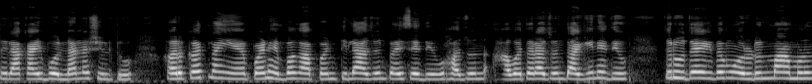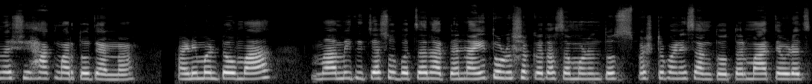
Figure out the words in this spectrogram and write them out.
तिला काही बोलला नशील तू. हरकत नाही आहे पण हे बघ आपण तिला अजून पैसे देऊ. अजून हवं तर अजून दागिने देऊ. तर उदय एकदम ओरडून मा म्हणून अशी हाक मारतो त्यांना आणि म्हणतो मा मा मी तिच्यासोबतचं नातं नाही तोडू शकत असं म्हणून तो स्पष्टपणे सांगतो. तर मा तेवढंच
